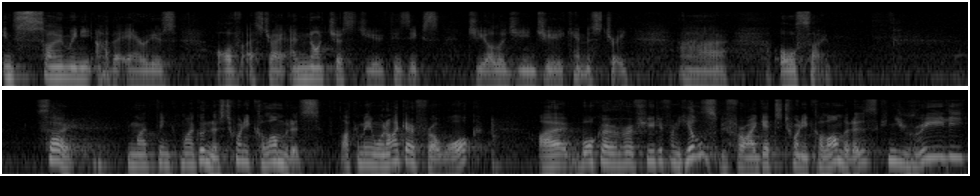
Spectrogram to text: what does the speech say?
in so many other areas of Australia, and not just geophysics, geology and geochemistry uh, also. So you might think, my goodness, 20 kilometres. Like, I mean, when I go for a walk, I walk over a few different hills before I get to 20 kilometres. Can you really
